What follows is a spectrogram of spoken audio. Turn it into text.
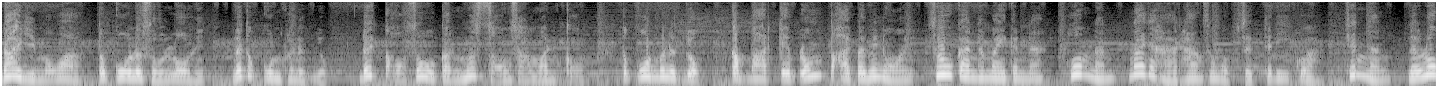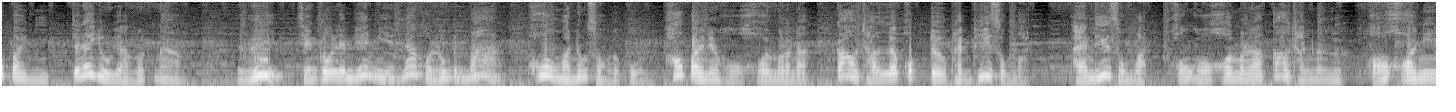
ได้ยินมาว่าตระกูลอสูรโลหิต และตระกูลผนึกหยก ได้ต่อสู้กันเมื่อสองสามวันก่อนตระกูลผนึกหยกกับบาดเจ็บล้มตายไปไม่น้อย สู้กันทำไมกันนะ พวกนั้นน่าจะหาทางสงบศึกจะดีกว่า เช่นนั้นแล้วโลกใบนี้จะได้อยู่อย่างงดงามเฮ้ยเสียงโกเลมเพศเมียหน้าขนลุกเป็นบ้า พวกมันทั้งสองตระกูล เข้าไปในหอคอยมรณะเก้าชั้นแล้วพบเจอแผนที่สมบัติ แผนที่สมบัติของหอคอยมรณะเก้าชั้นกันเลย หอคอยนี้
